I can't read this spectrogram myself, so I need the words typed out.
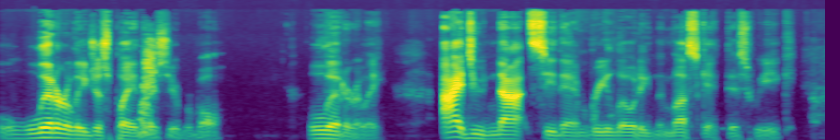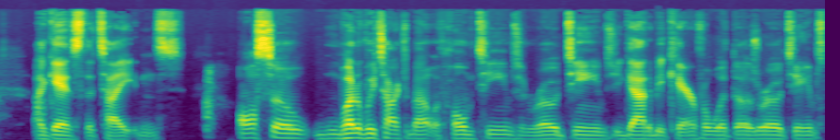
literally just played their Super Bowl. Literally. I do not see them reloading the musket this week against the Titans. Also, what have we talked about with home teams and road teams? You got to be careful with those road teams.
